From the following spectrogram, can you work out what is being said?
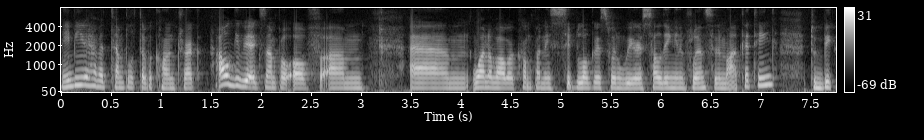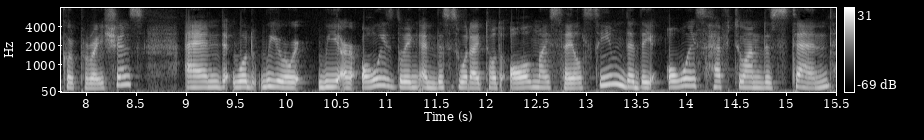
Maybe you have a template of a contract. I'll give you an example of um, um, one of our companies C bloggers when we are selling influencer marketing to big corporations. And what we are we are always doing, and this is what I taught all my sales team, that they always have to understand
